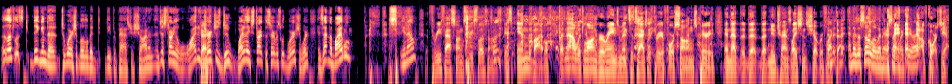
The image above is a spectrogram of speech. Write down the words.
let, let's dig into to worship a little bit deeper, Pastor Sean, and, and just starting. Why do Okay. churches do? Why do they start the service with worship? Is that in the Bible? You know, Three fast songs, three slow songs. It's in the Bible, but now with longer arrangements, it's actually three or four songs. Period, and that the the, the new translations show reflect that. and there's a solo in there somewhere too, right? Of course, yeah.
